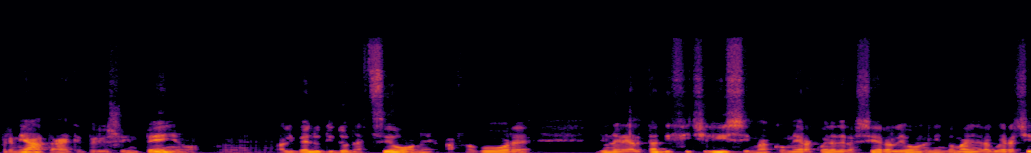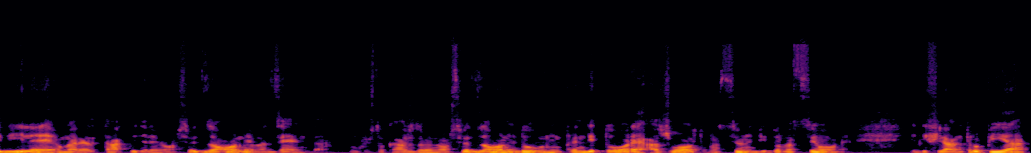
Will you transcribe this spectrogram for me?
premiata anche per il suo impegno a livello di donazione a favore di una realtà difficilissima come era quella della Sierra Leone l'indomani della guerra civile è una realtà qui delle nostre zone, un'azienda, in questo caso delle nostre zone, dove un imprenditore ha svolto un'azione di donazione e di filantropia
